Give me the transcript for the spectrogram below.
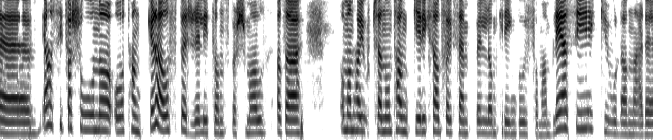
ja, situasjon og, og tanker, da, og spørre litt sånn spørsmål. Altså om man har gjort seg noen tanker, ikke sant, f.eks. omkring hvorfor man ble syk, hvordan er det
